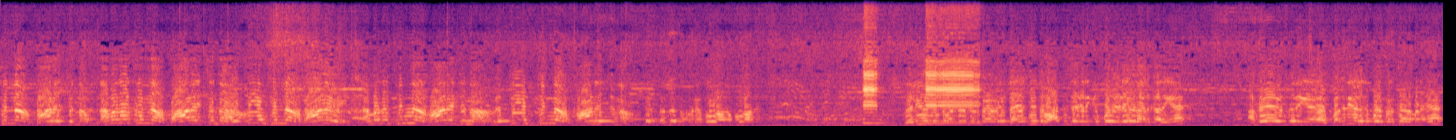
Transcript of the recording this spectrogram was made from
சின்னம். பானை சின்னம். நமது சின்னம். பானை சின்னம். வெற்றியின் சின்னம். பானை. நமது சின்னம். பானை சின்னம். வெற்றியின் சின்னம். பானை சின்னம். அப்படியே போவாங்க போவாங்க. வெளியூர்ல இருந்து வந்திருக்கிற தோழர்கள் தயவு செய்து வாக்கு சேகரிக்கும் போது இடையூறா இருக்காதீங்க. அப்படியே வந்து நீங்க பகுதிகளுக்கு போய் பிரச்சாரம் பண்ணுங்க.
